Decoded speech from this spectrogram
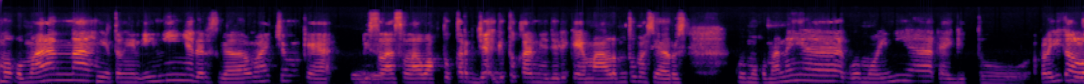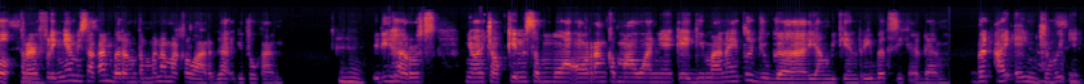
mau ke mana ngitungin ininya dan segala macem. Kayak di iya. sela-sela waktu kerja gitu kan ya. Jadi kayak malam tuh masih harus gue mau ke mana ya? Gue mau ini ya? Kayak gitu. Apalagi kalau iya travelingnya misalkan bareng temen sama keluarga gitu kan mm. jadi harus nyocokin semua orang kemauannya kayak gimana itu juga yang bikin ribet sih kadang. But I enjoy it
